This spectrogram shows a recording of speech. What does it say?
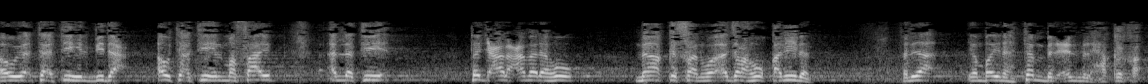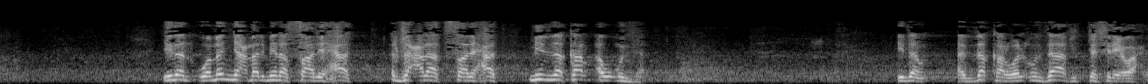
أو تأتيه البدع أو تأتيه المصائب التي تجعل عمله ناقصا وأجره قليلا. فلذا ينبغي نهتم بالعلم الحقيقة. إذا ومن يعمل من الصالحات الفعلات الصالحات من ذكر أو أنثى. إذا الذكر والأنثى في التشريع واحد.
